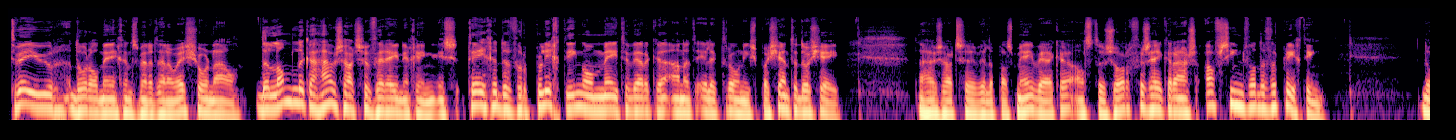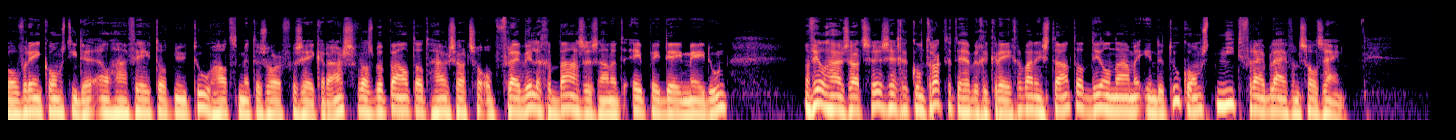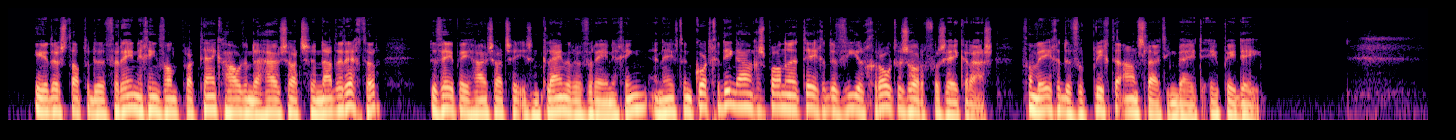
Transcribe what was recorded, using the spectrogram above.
Twee uur door Almegens met het NOS-journaal. De Landelijke Huisartsenvereniging is tegen de verplichting om mee te werken aan het elektronisch patiëntendossier. De huisartsen willen pas meewerken als de zorgverzekeraars afzien van de verplichting. De overeenkomst die de LHV tot nu toe had met de zorgverzekeraars was bepaald dat huisartsen op vrijwillige basis aan het EPD meedoen. Maar veel huisartsen zeggen contracten te hebben gekregen waarin staat dat deelname in de toekomst niet vrijblijvend zal zijn. Eerder stapte de Vereniging van Praktijkhoudende Huisartsen naar de rechter. De VP-huisartsen is een kleinere vereniging en heeft een kort geding aangespannen tegen de vier grote zorgverzekeraars vanwege de verplichte aansluiting bij het EPD.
